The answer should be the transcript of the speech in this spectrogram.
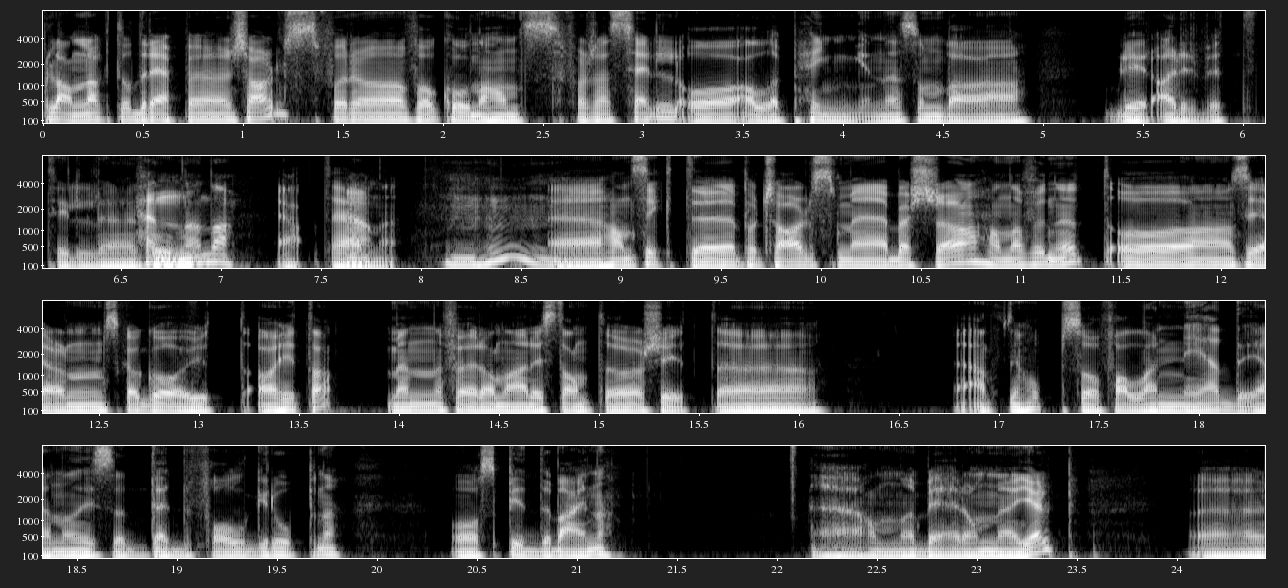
planlagt å drepe Charles for å få kona hans for seg selv og alle pengene som da blir arvet til eh, Henne, da. Ja, til Ja. henne. Eh, han sikter på Charles med børsa han har funnet, og sier han skal gå ut av hytta. Men før han er i stand til å skyte Anthony Hopp, så faller han ned i en av disse deadfall-gropene og spidder beinet. Eh, han ber om hjelp. Eh,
